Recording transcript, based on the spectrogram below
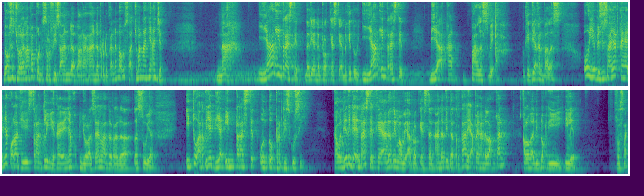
Gak usah jualan apa pun, servis Anda, barang Anda, produk Anda, gak usah. Cuma nanya aja. Nah, yang interested dari Anda broadcast kayak begitu, yang interested, dia akan balas WA. Oke, dia akan balas. Oh iya, bisnis saya kayaknya kok lagi struggling ya, kayaknya kok penjualan saya rada-rada lesu ya. Itu artinya dia interested untuk berdiskusi. Kalau dia tidak interested, kayak Anda terima WA broadcast dan Anda tidak tertarik apa yang Anda lakukan, kalau nggak di blok, di delete. Selesai.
